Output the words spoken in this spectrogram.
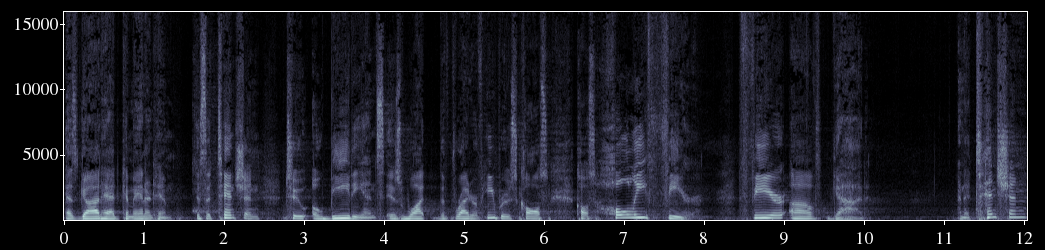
as God had commanded him. This attention to obedience is what the writer of Hebrews calls, calls holy fear, fear of God. An attention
